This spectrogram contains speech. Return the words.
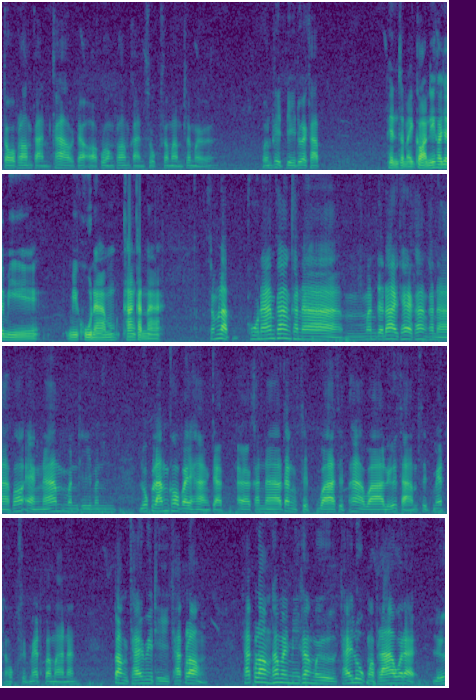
โตพร้อมกันข้าวจะออกรวงพร้อมกันสุกสม่ำเสมอ ผลผลิตดีด้วยครับ เห็นสมัยก่อนนี่เขาจะมีมีคูน้ำข้างคันนา สำหรับคูน้ำข้างคนาอืมมันจะได้แค่ข้างคนา เพราะแอ่งน้ำบางทีมันลุกล้ำเข้าไปห่างจากเอ่อคนาตั้ง 10 วา 15 วา หรือ 30 เมตร 60 เมตรประมาณนั้น ต้องใช้วิธีชักล่อง ชักล่องถ้าไม่มีเครื่องมือใช้ลูกมะพร้าวก็ได้ หรือ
